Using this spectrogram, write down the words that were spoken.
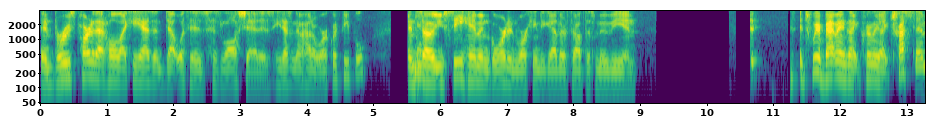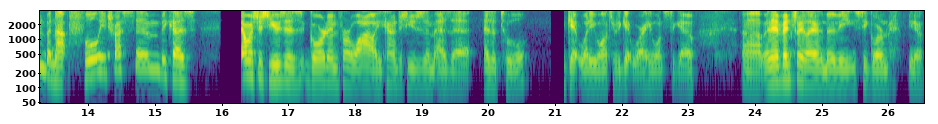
and Bruce part of that whole like he hasn't dealt with his his loss yet is he doesn't know how to work with people. And so you see him and Gordon working together throughout this movie and it, it's weird Batman like clearly like trusts him but not fully trusts him because he almost just uses Gordon for a while. He kind of just uses him as a as a tool to get what he wants or to get where he wants to go. Um, and then eventually later in the movie, you see Gordon, you know,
